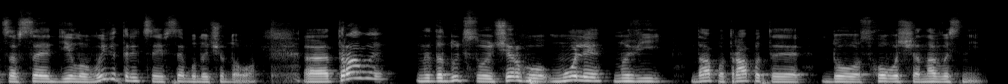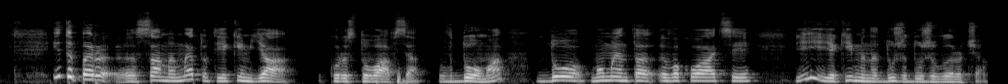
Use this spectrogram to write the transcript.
це все діло вивітриться і все буде чудово. Трави не дадуть в свою чергу молі новій да, потрапити до сховища навесні. І тепер е, саме метод, яким я користувався вдома до моменту евакуації, і який мене дуже-дуже виручав.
